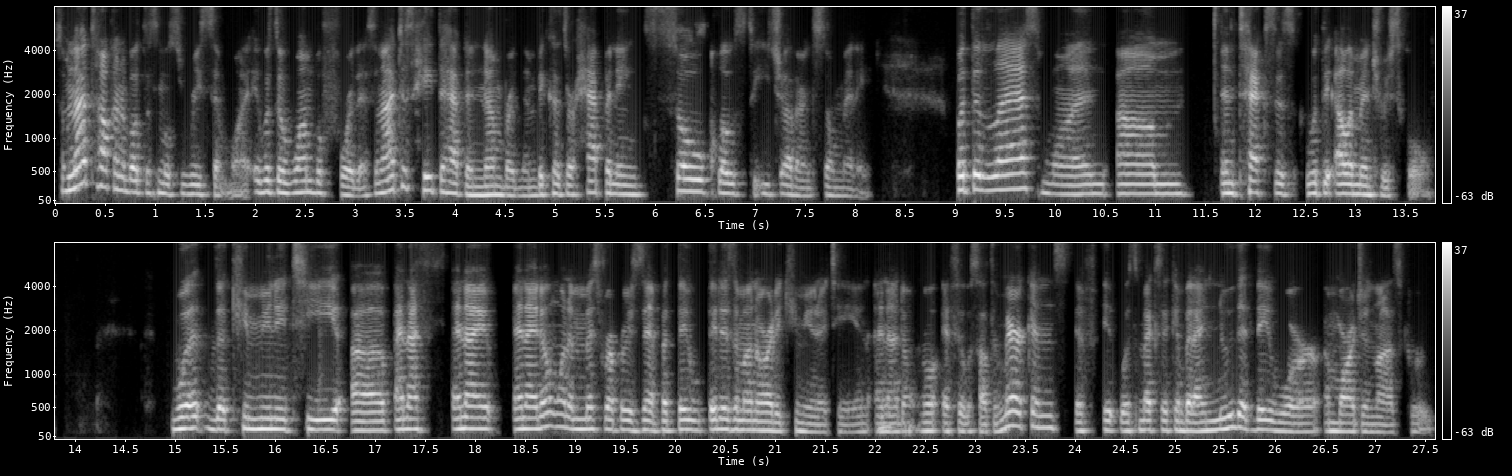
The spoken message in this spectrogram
So I'm not talking about this most recent one. It was the one before this. And I just hate to have to number them because they're happening so close to each other and so many. But the last one um, in Texas with the elementary school, with the community of, and I and I and I don't want to misrepresent, but they it is a minority community, and, and mm-hmm. I don't know if it was South Americans, if it was Mexican, but I knew that they were a marginalized group.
